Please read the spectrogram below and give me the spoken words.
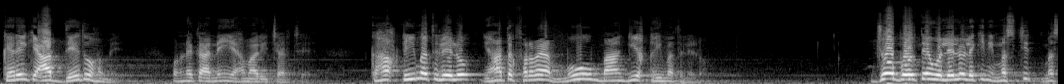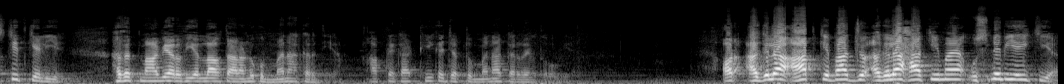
کریں کہ آپ دے دو ہمیں۔ انہوں نے کہا، نہیں، یہ ہماری چرچ ہے۔ کہا، قیمت لے لو۔ یہاں تک فرمایا، منہ مانگی قیمت لے لو۔ جو بولتے ہیں وہ لے لو، لیکن مسجد مسجد کے لیے۔ حضرت معاویہ رضی اللہ تعالیٰ عنہ کو منع کر دیا۔ آپ نے کہا، ٹھیک ہے، جب تم منع کر رہے ہو تو ہو گیا۔ اور اگلا، آپ کے بعد جو اگلا حاکم آیا اس نے بھی یہی کیا۔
